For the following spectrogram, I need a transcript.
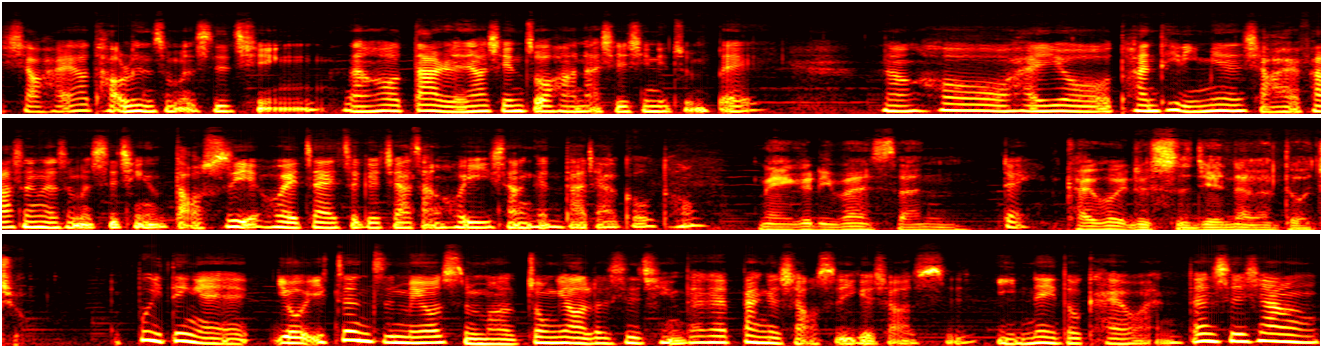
小孩要讨论什么事情，然后大人要先做好哪些心理准备，然后还有团体里面小孩发生了什么事情，导师也会在这个家长会议上跟大家沟通。每个礼拜三，对，开会的时间大概多久？不一定诶，有一阵子没有什么重要的事情，大概半个小时、一个小时以内都开完。但是像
